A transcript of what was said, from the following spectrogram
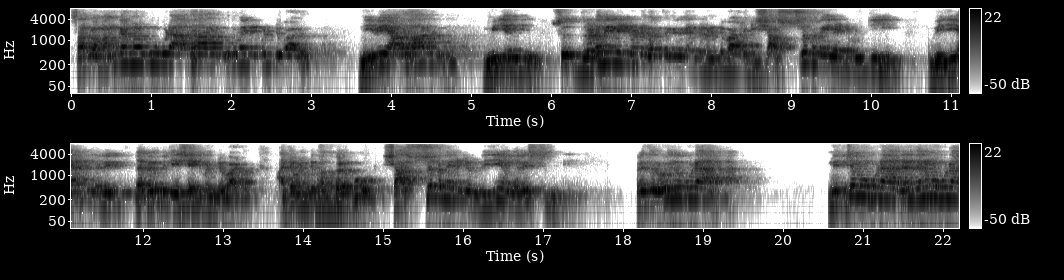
సర్వమంగళములకు కూడా ఆధారభూతమైనటువంటి వాడు. నీవే ఆధారుడు. మీ ఎందు సుదృఢమైనటువంటి భక్తి కలిగినటువంటి వాడికి శాశ్వతమైనటువంటి విజయాన్ని లభి లభింపజేసేటువంటి వాడు. అటువంటి భక్తులకు శాశ్వతమైనటువంటి విజయం లభిస్తుంది. ప్రతిరోజు కూడా నిత్యము కూడా నిరదనము కూడా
